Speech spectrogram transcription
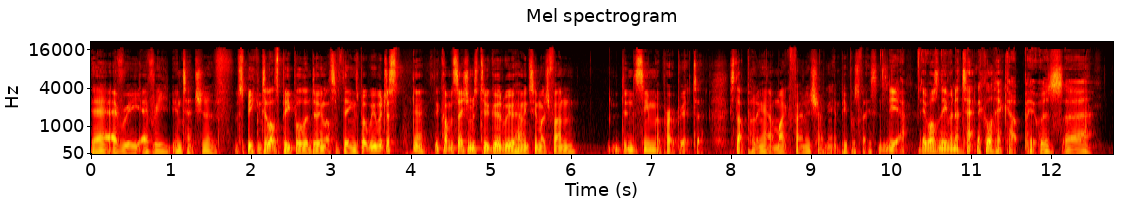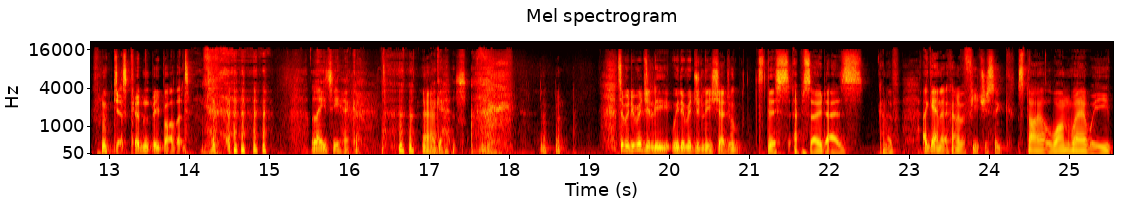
yeah, every every intention of speaking to lots of people and doing lots of things, but we were just yeah, the conversation was too good. We were having too much fun. It didn't seem appropriate to start pulling out a microphone and shoving it in people's faces. yeah, it wasn't even a technical hiccup. It was uh, we just couldn't be bothered. lazy hiccup, I guess. So we'd originally we'd originally scheduled this episode as kind of again a kind of a future sync style one where we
